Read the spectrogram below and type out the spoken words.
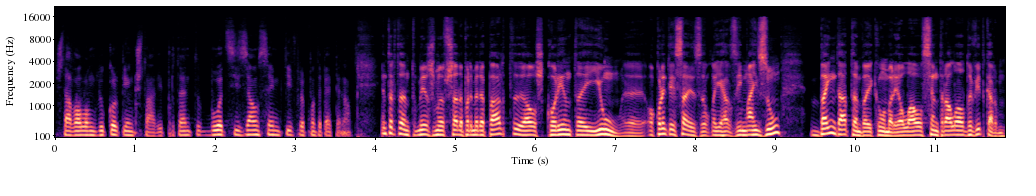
estava ao longo do corpo e encostado. E, portanto, boa decisão, sem motivo para pontapé penalti. Entretanto, mesmo a fechar a primeira parte, aos 41, eh, ou 46, aliás, e mais um, bem dá também com o amarelo ao central ao David Carmo.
